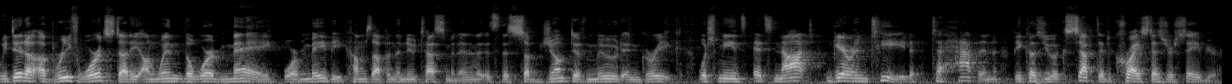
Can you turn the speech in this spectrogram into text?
we did a, a, brief word study on when the word may or maybe comes up in the New Testament. And it's this subjunctive mood in Greek, which means it's not guaranteed to happen because you accepted Christ as your Savior.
